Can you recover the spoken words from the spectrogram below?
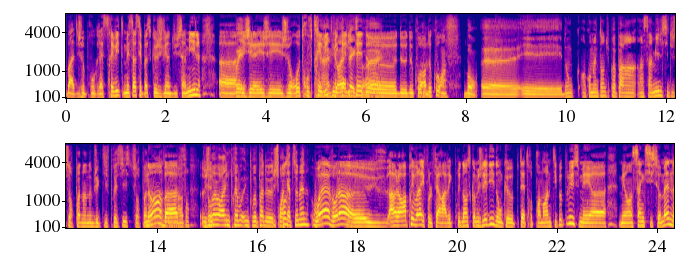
bah je progresse très vite. Mais ça, c'est parce que je viens du 5000 euh, Oui. et j'ai, j'ai, je retrouve très vite mes réflexe, qualités quoi, de, de, de coureur Mm. de cours. hein. Bon, euh, et donc en combien de temps tu prépares un, un 5000 si tu sors pas d'un objectif précis, si tu sors pas Non, d'un bah, marathon Tu je- avoir une, prévo- une prépa de Je 3-4 pense- semaines? Ouais, voilà. euh, alors après, voilà, il faut le faire avec prudence, comme je l'ai dit. Donc peut-être prendre un petit peu plus, mais mais en 5-6 semaines,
